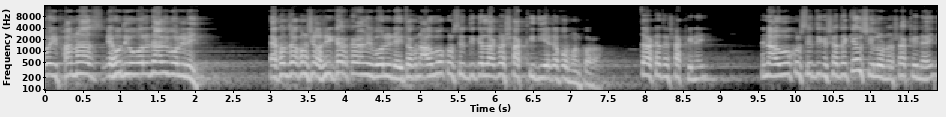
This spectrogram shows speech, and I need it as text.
ওই ফানহাস এহুদিও বলে, না, আমি বলি নেই। এখন যখন সে অস্বীকার করে, আমি বলি নেই, তখন আবু বকর লাগবে সাক্ষী দিয়ে এটা প্রমাণ করা। তার কাছে সাক্ষী নেই। না আবু বকর সিদ্দিকের সাথে কেউ ছিল না, সাক্ষী নাই।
